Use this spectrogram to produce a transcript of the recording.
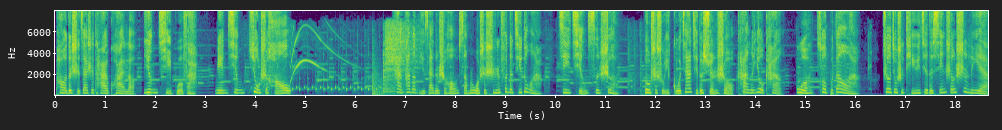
跑的实在是太快了，英气勃发，年轻就是好。看他们比赛的时候，小妹我是十分的激动啊，激情四射，都是属于国家级的选手，看了又看，我做不到啊！这就是体育界的新生势力，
